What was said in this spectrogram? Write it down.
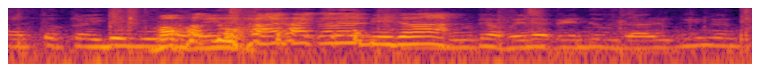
આ તો કહી દઉં મફતનું ભાઈને. ખા ખા કરે બે જણા. મોટા ભાઈને કહી દઉં દારૂ પીને તો.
